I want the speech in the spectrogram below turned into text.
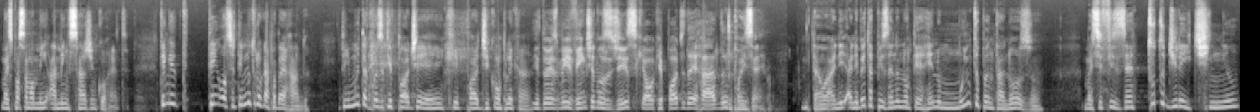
mas passar uma a mensagem correta. Tem, que- tem, ou seja, tem muito lugar para dar errado. Tem muita coisa que pode, que pode complicar. E 2020 nos diz que ó, o que pode dar errado. Pois é. Então, a Ni- a NBA tá pisando num terreno muito pantanoso, mas se fizer tudo direitinho,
